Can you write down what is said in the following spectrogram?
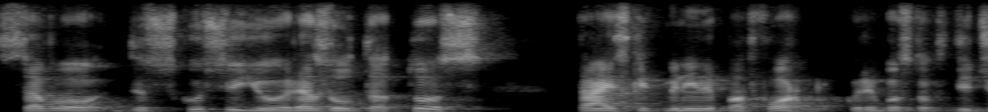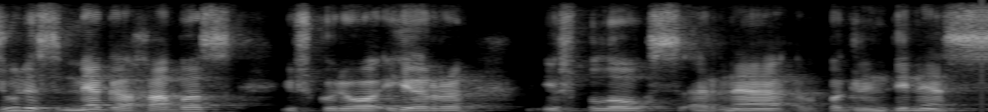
savo diskusijų rezultatus tai skaitmeniniai platformai, kuri bus toks didžiulis mega hubas, iš kurio ir išplauks ar ne pagrindinės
